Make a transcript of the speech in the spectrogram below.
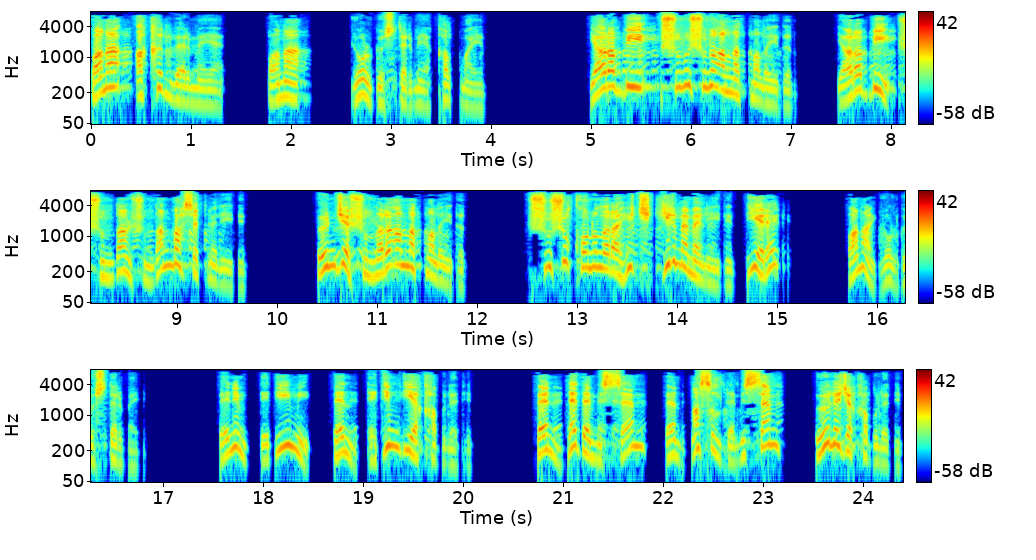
Bana akıl vermeye, bana yol göstermeye kalkmayın. Ya Rabbi şunu şunu anlatmalıydın. Ya Rabbi şundan şundan bahsetmeliydin. Önce şunları anlatmalıydın. Şu şu konulara hiç girmemeliydin diyerek bana yol göstermeyin. Benim dediğimi ben dedim diye kabul edin. Ben ne demişsem, ben nasıl demişsem öylece kabul edin.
